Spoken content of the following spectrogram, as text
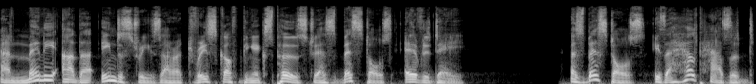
and many other industries are at risk of being exposed to asbestos every day. Asbestos is a health hazard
